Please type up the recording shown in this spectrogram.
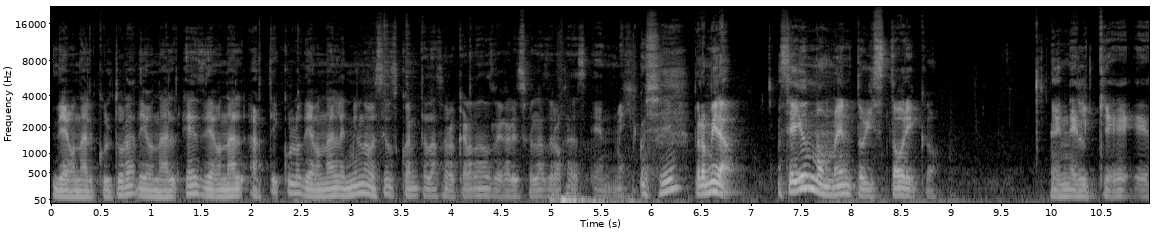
diagonal cultura, diagonal es, diagonal artículo, diagonal en 1940 Lázaro Cárdenas legalizó las drogas en México. Sí, Pero mira, si hay un momento histórico en el que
